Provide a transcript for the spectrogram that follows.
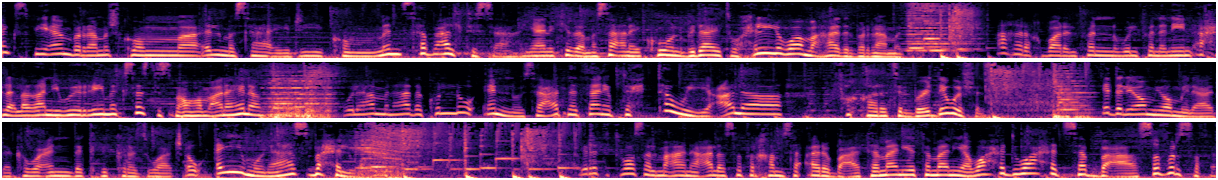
Mix PM برنامجكم المسائي يجيكم من سبعة لتسعة يعني كذا مساءنا يكون بدايته حلوة مع هذا البرنامج. آخر أخبار الفن والفنانين أحلى الأغاني وال remixes تسمعوها معنا هنا. والأهم من هذا كله إنه ساعتنا الثانية بتحتوي على فقرة البيرثدي ويشز إذا اليوم يوم ميلادك أو عندك ذكرى زواج أو أي مناسبة حلوة يا تتواصل معنا على صفر خمسة أربعة ثمانية, ثمانية واحد, واحد سبعة صفر صفر.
